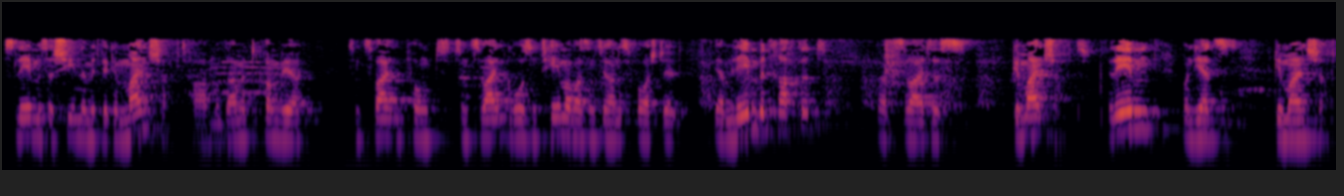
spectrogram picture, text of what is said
das Leben ist erschienen, damit wir Gemeinschaft haben. Und damit kommen wir zum zweiten Punkt, zum zweiten großen Thema, was uns Johannes vorstellt. Wir haben Leben betrachtet, und als zweites Gemeinschaft. Leben und jetzt Gemeinschaft.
